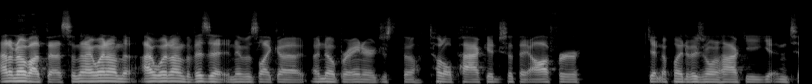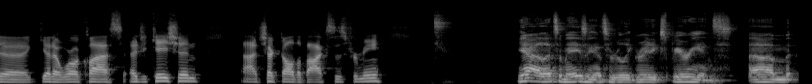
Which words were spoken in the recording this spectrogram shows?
I don't know about this. And then I went on the I went on the visit and it was like a, a no brainer, just the total package that they offer, getting to play Division One hockey, getting to get a world class education, uh, checked all the boxes for me. Yeah, that's amazing. That's a really great experience. Um,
